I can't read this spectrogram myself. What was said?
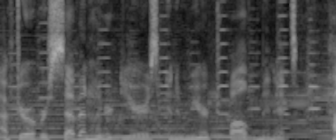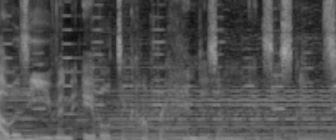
After over 700 years and a mere 12 minutes, how is he even able to comprehend his own existence?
